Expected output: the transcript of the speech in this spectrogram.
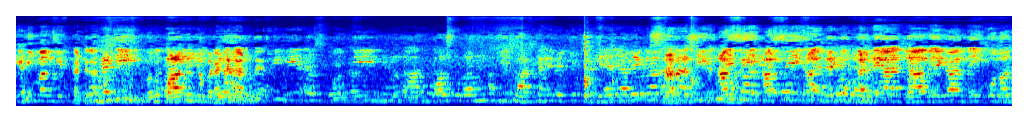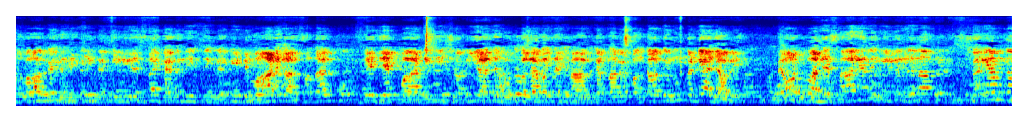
ਕੀਤੀ ਅਸੀਂ ਮੰਗ ਕੀਤੀ। ਕੱਟ ਕਰ। ਪਾਰਟੀ ਚੋਂ ਕੱਟ ਕਰ ਦੇ ਸਰ ਅਸੀਂ ਅਸੀਂ ਅਸੀਂ ਅ, ਦੇਖੋ ਕੱਢਿਆ ਜਾਵੇਗਾ ਨਹੀਂ ਉਹਦਾ ਜਵਾਬ ਗਗਨਦੀਪ ਸਿੰਘ ਗੱਗੀ ਨਹੀਂ ਦੱਸਦਾ ਗਗਨਦੀਪ ਸਿੰਘ ਗੱਗੀ ਡਿਮਾਂਡ ਕਰ ਸਕਦਾ ਕਿ ਜੇ ਪਾਰਟੀ ਦੀ ਛਵੀ ਅੱਜ ਲੋਕਲ ਲੈਵਲ ਤੇ ਖਰਾਬ ਕਰਦਾ ਵੇ ਬੰਦਾ ਤੇ ਉਹਨੂੰ ਕੱਢਿਆ ਜਾਵੇ। ਮੈਂ ਹੁਣ ਤੁਹਾਡੇ ਸਾਰਿਆਂ ਦੇ ਮੀਟਿੰਗ ਦੇ ਨਾਲ ਸ਼ਰਿਆਮ ਦਾ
